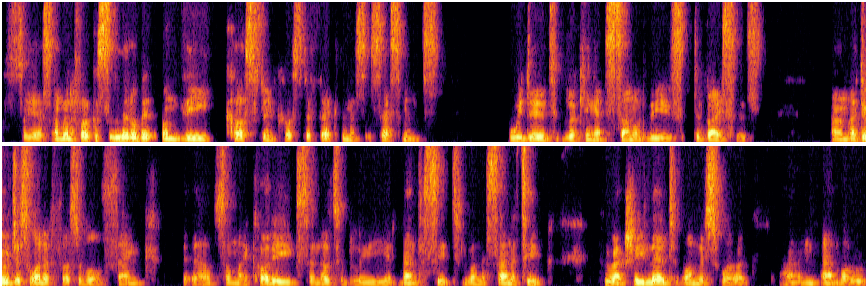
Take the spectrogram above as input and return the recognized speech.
So yes, I'm going to focus a little bit on the cost and cost effectiveness assessments we did looking at some of these devices. Um, I do just want to first of all thank uh, some of my colleagues, notably Nantasit Luangasanatip, who actually led on this work um, at Moru.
